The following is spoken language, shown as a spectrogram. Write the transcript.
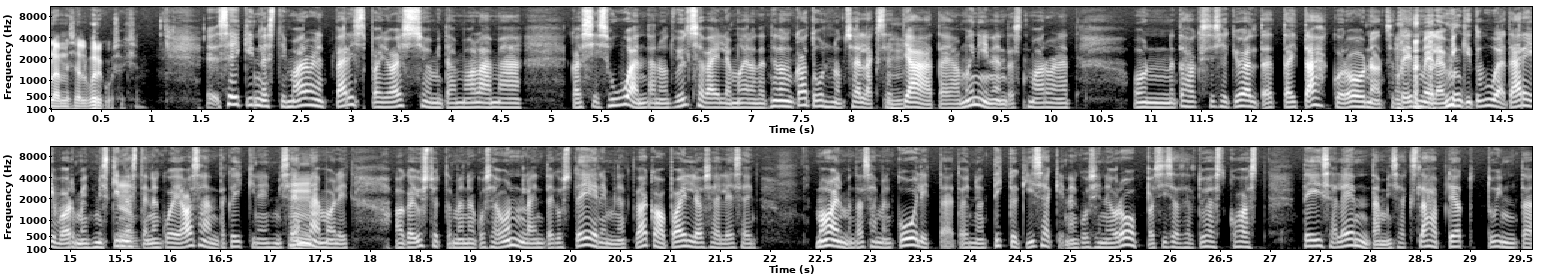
oleme seal võrgus, eks ju. see kindlasti, ma arvan, et päris palju asju, mida me oleme äh, kas siis uuendanud või üldse välja mõelnud, et need on ka tulnud selleks, et -hmm. jääda ja mõni nendest, ma arvan, et on, tahaks isegi öelda, et aitäh, koroona, et sa tõid meile mingid uued ärivormid, mis kindlasti ja. nagu ei asenda kõiki neid, mis mm. ennem olid, aga just ütleme, nagu see online degusteerimine, et väga palju selliseid maailmatasemel koolitajad, on ju, et ikkagi isegi nagu siin Euroopa-siseselt ühest kohast teise lendamiseks läheb teatud tunde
